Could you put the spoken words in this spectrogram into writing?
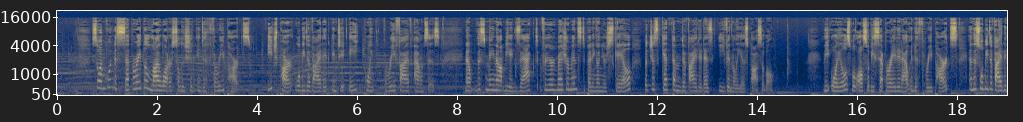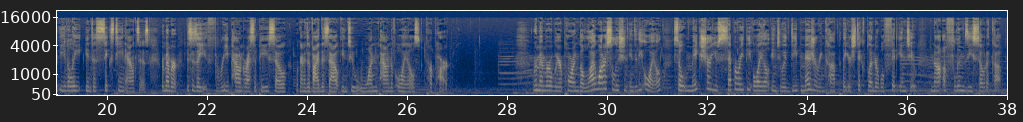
So I'm going to separate the lye water solution into three parts. Each part will be divided into 8.35 ounces. Now, this may not be exact for your measurements depending on your scale, but just get them divided as evenly as possible. The oils will also be separated out into three parts, and this will be divided evenly into 16 ounces. Remember, this is a three pound recipe, so we're going to divide this out into one pound of oils per part. Remember, we're pouring the lye water solution into the oil, so make sure you separate the oil into a deep measuring cup that your stick blender will fit into, not a flimsy soda cup.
